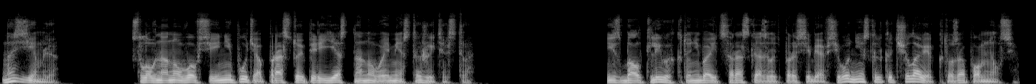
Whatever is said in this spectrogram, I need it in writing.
на землю. Словно оно вовсе и не путь, а простой переезд на новое место жительства. Из болтливых, кто не боится рассказывать про себя, всего несколько человек, кто запомнился.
